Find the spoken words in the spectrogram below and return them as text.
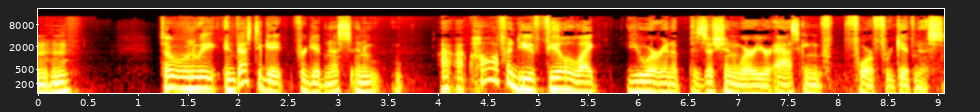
Mm-hmm. So when we investigate forgiveness, and I- I- how often do you feel like you are in a position where you're asking f- for forgiveness?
